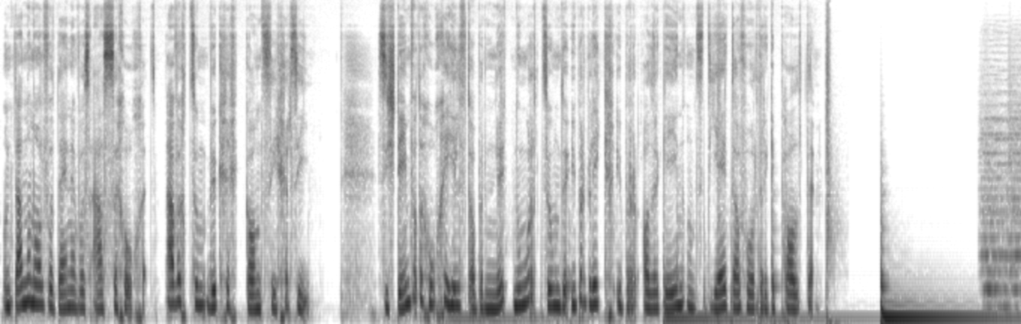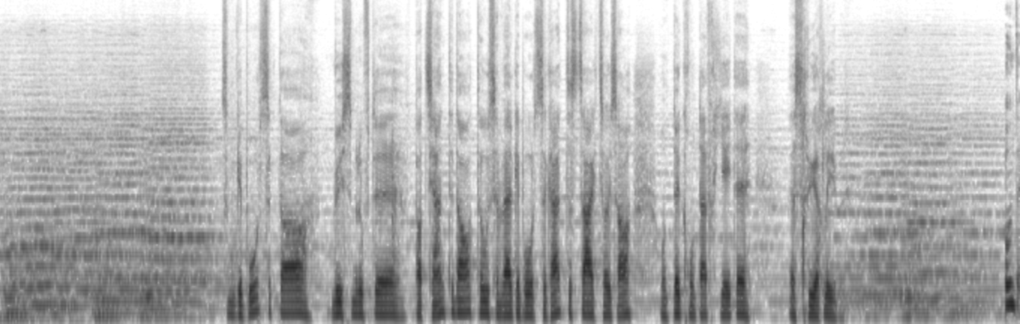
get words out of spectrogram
und dann nochmal von denen, die das Essen kochen. Einfach zum wirklich ganz sicher sein. Das System der Küche hilft aber nicht nur, um den Überblick über Allergen und Diätanforderungen zu behalten. Zum Geburtstag da wissen wir auf den Patientendaten aus, wer Geburtstag hat, das zeigt es uns an. Und dort kommt einfach jeder ein Küchlein über. Und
